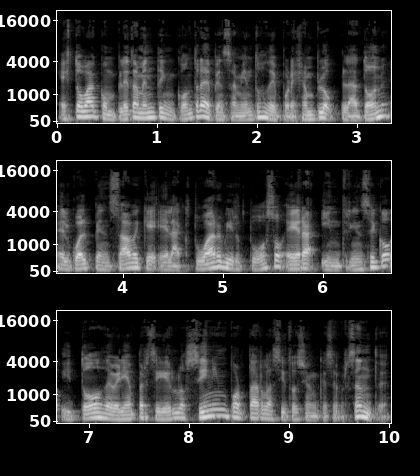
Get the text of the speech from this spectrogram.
Esto va completamente en contra de pensamientos de, por ejemplo, Platón, el cual pensaba que el actuar virtuoso era intrínseco y todos deberían perseguirlo sin importar la situación que se presente.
